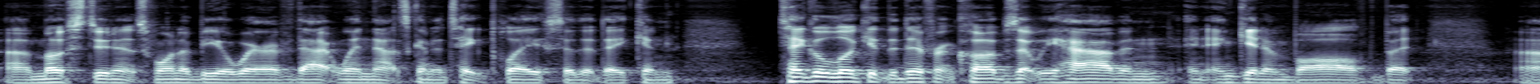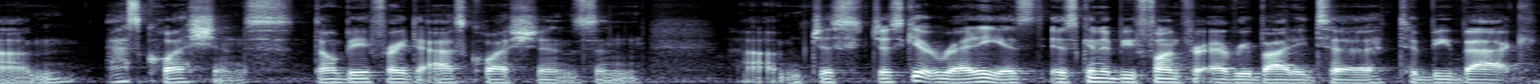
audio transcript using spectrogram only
uh, most students want to be aware of that when that's going to take place, so that they can take a look at the different clubs that we have and and, and get involved. But um, ask questions. Don't be afraid to ask questions, and um, just just get ready. It's it's going to be fun for everybody to to be back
